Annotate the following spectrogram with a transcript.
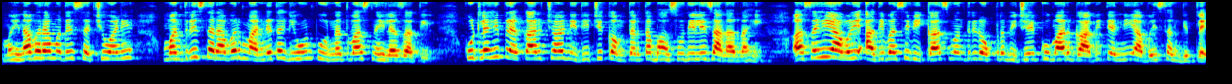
महिनाभरामध्ये सचिव आणि मंत्री स्तरावर मान्यता घेऊन पूर्णत्वास नेल्या जातील. कुठल्याही प्रकारच्या निधीची कमतरता भासू दिली जाणार नाही. असंही यावेळी आदिवासी विकास मंत्री डॉक्टर विजयकुमार गावित यांनी यावेळी सांगितले.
